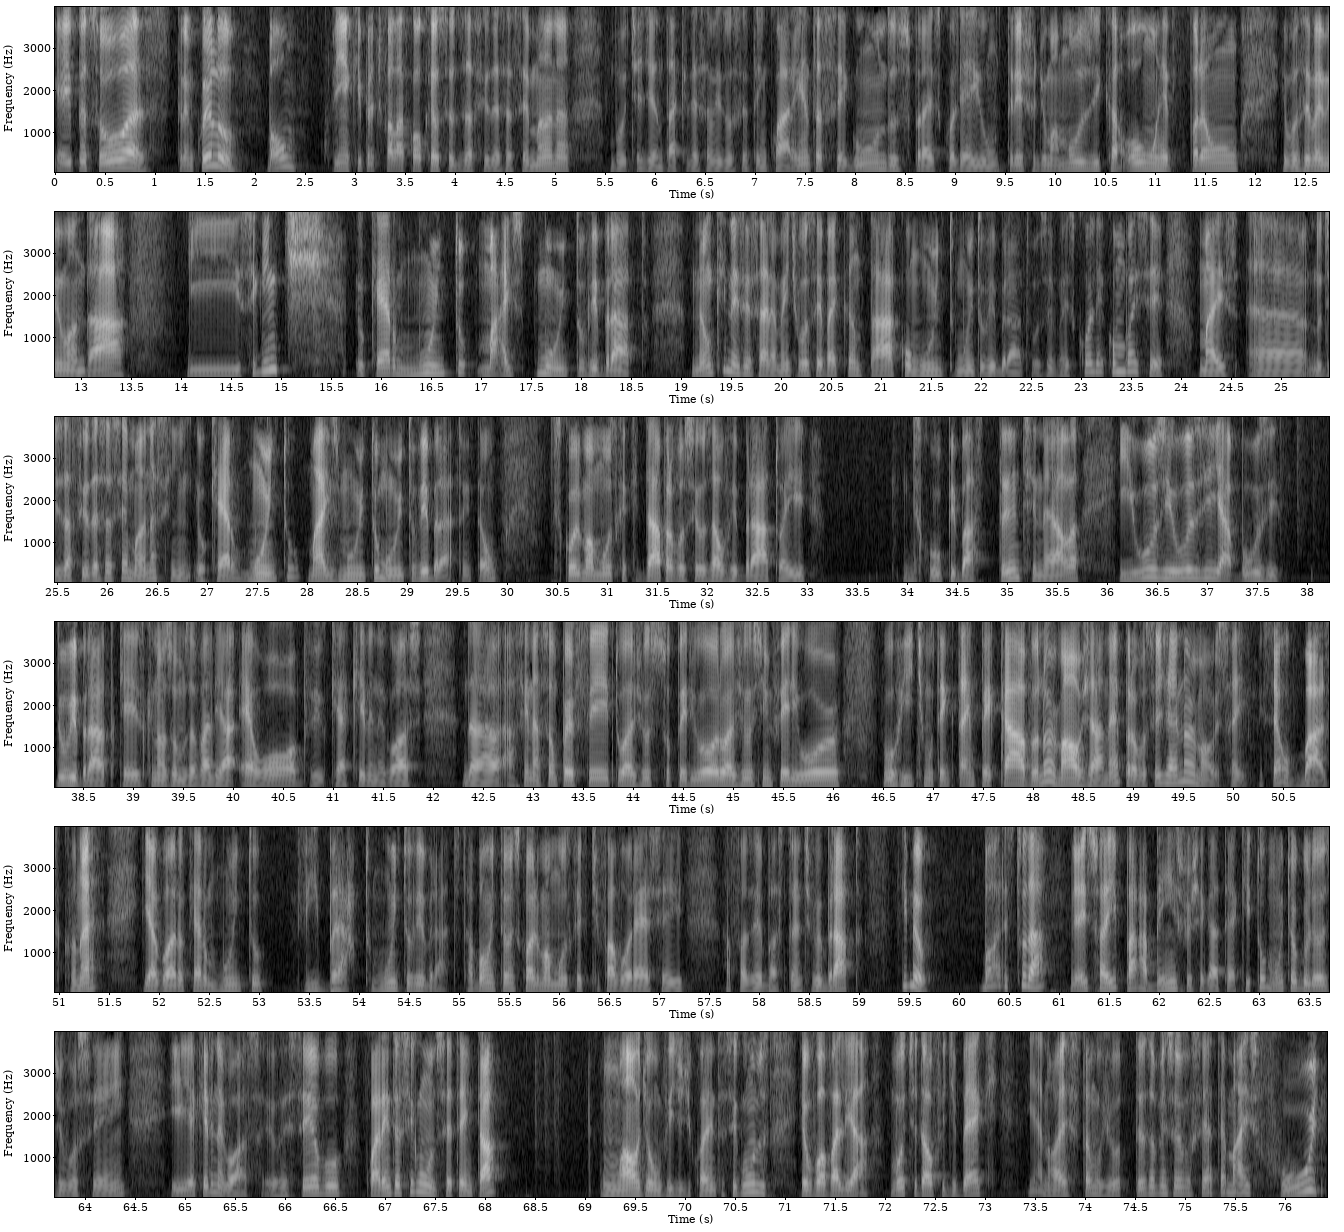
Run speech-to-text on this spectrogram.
E aí, pessoas, tranquilo? Bom, vim aqui para te falar qual que é o seu desafio dessa semana. Vou te adiantar que dessa vez você tem 40 segundos para escolher aí um trecho de uma música ou um refrão e você vai me mandar. E seguinte, eu quero muito, mais muito vibrato. Não que necessariamente você vai cantar com muito, muito vibrato. Você vai escolher como vai ser. Mas uh, no desafio dessa semana, sim, eu quero muito, mais muito, muito vibrato. Então, escolha uma música que dá para você usar o vibrato aí. Desculpe bastante nela e use, use e abuse do vibrato, que é isso que nós vamos avaliar. É óbvio que é aquele negócio da afinação perfeita, o ajuste superior, o ajuste inferior, o ritmo tem que estar tá impecável, normal já, né? Para você já é normal isso aí. Isso é o básico, né? E agora eu quero muito vibrato, muito vibrato, tá bom? Então escolhe uma música que te favorece aí a fazer bastante vibrato. E meu, bora estudar. E é isso aí, parabéns por chegar até aqui. Tô muito orgulhoso de você, hein? E aquele negócio, eu recebo 40 segundos, você tem, tá? Um áudio ou um vídeo de 40 segundos, eu vou avaliar, vou te dar o feedback e é nóis, estamos juntos. Deus abençoe você, até mais. Fui!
